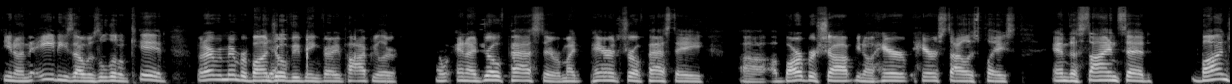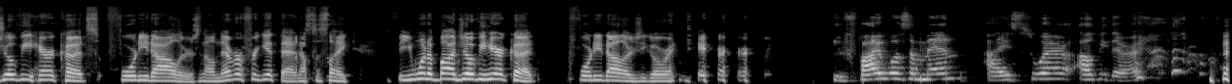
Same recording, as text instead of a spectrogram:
you know, in the 80s, I was a little kid, but I remember Bon Jovi yeah. being very popular. And I drove past there. Or my parents drove past a uh, a barber shop, you know, hair hairstylist place, and the sign said Bon Jovi haircuts forty dollars. And I'll never forget that. And I was just like, if you want a Bon Jovi haircut, forty dollars, you go right there. If I was a man, I swear I'll be there.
